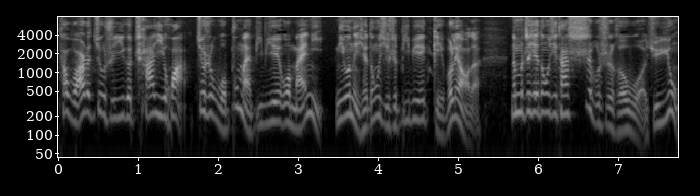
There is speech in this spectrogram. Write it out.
它玩的就是一个差异化，就是我不买 BBA，我买你，你有哪些东西是 BBA 给不了的？那么这些东西它适不适合我去用？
